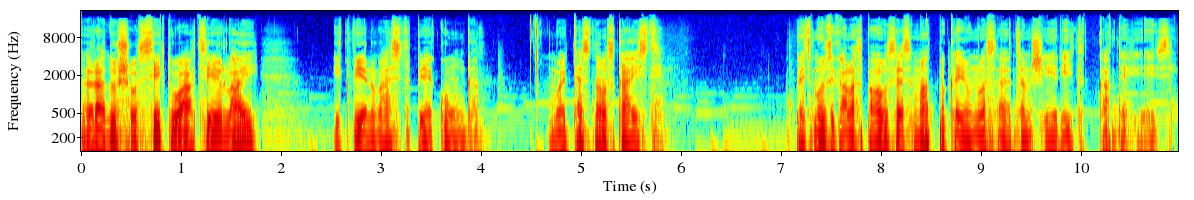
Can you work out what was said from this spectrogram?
radušo situāciju, lai ikvienu vestu pie kunga. Vai tas nav skaisti? Pēc muzikālās pauzes esam atpakaļ un noslēdzam šī rīta katehēzi.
